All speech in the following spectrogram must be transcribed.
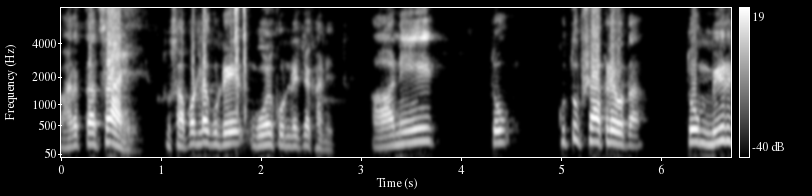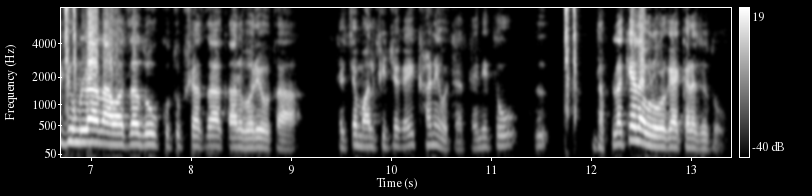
भारताचा आहे. तो सापडला कुठे? गोळकोंड्याच्या खाणीत. आणि तो कुतुबशहाकडे होता. तो मीर जुमला नावाचा जो कुतुबशाहचा कारभारी होता त्याच्या मालकीच्या काही खाणी होत्या. त्यांनी तो धपला केला बरोबर काय करायचं तो?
